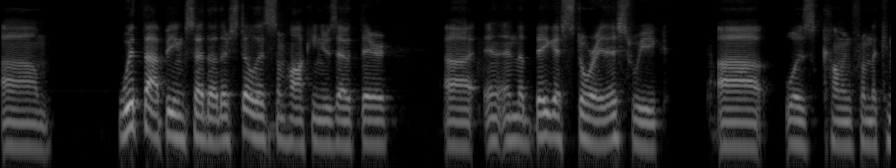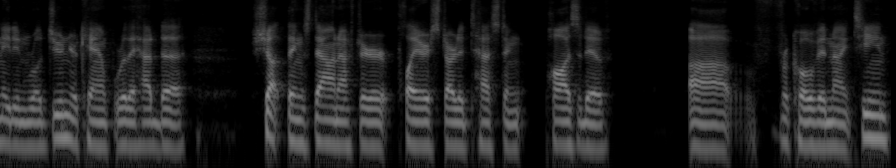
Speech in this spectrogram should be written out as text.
Um, with that being said, though, there still is some hockey news out there. Uh, and, and the biggest story this week uh, was coming from the Canadian World Junior Camp, where they had to shut things down after players started testing positive uh, for COVID 19.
